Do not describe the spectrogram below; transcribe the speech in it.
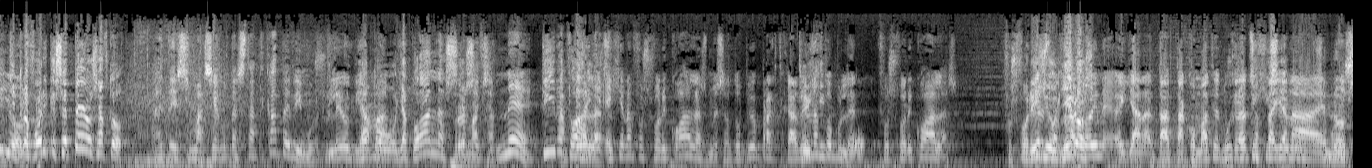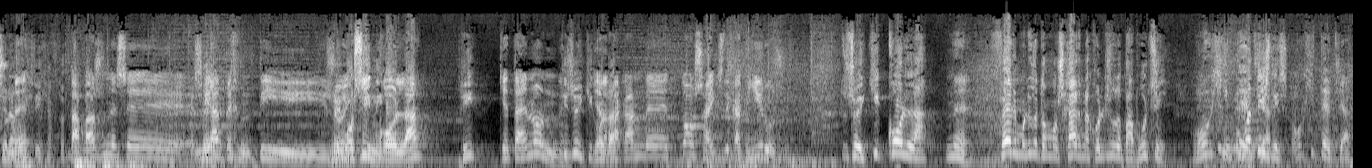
ίδιο. Κυκλοφορεί και σε πέος αυτό. Άντε, σημασία έχουν τα συστατικά, παιδί μου. Σου λέει ότι Για άμα. το, για το άλλας Πρόσεξε. έμαθα. Ναι, Τι είναι αυτό το έχει- άλλας. Έχει ένα φωσφορικό άλλα μέσα, το οποίο πρακτικά δεν είναι έχει; αυτό που λένε. Φωσφορικό άλλα. Φωσφορίζει ο γύρος. Για να, τα, τα κομμάτια του Μου έχει κράτους τύχει αυτά για σε- να σε μονόσυρα μου ενώσουν, έχει τύχει αυτό. τα βάζουν σε, μια τεχνητή ζωική Νοημοσύνη. κόλλα Τι, και τα ενώνουν. Τι ζωική για κόλλα; να τα κάνουν τόσα. Έχεις δει κάτι γύρους; ζωική κόλλα. Ναι. Φέρε μου λίγο το μοσχάρι να κολλήσω το παπούτσι. Όχι What is τέτοια. this? Όχι τέτοια.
